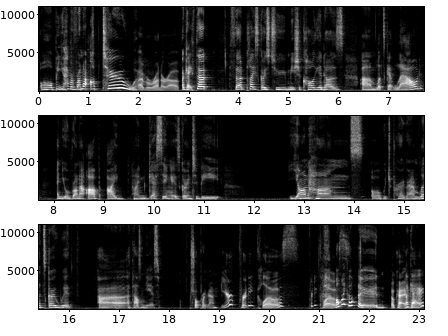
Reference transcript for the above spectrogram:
Oh, but you have a runner up too. I have a runner up. Okay, third third place goes to Misha Kolyada does um, Let's Get Loud, and your runner up, I I'm guessing is going to be Jan Han's oh which program? Let's go with uh, a thousand years, short program. You're pretty close. Pretty close. Oh my god. Okay. Okay.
